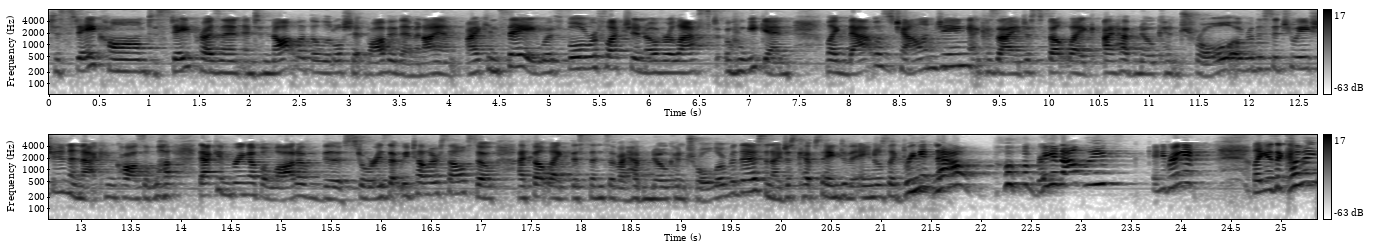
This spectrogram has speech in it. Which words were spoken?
to stay calm, to stay present, and to not let the little shit bother them. And I am, I can say with full reflection over last weekend, like that was challenging because I just felt like I have no control control over the situation and that can cause a lot, that can bring up a lot of the stories that we tell ourselves. So I felt like this sense of I have no control over this and I just kept saying to the angels like, bring it now, bring it now please. Can you bring it? Like, is it coming?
